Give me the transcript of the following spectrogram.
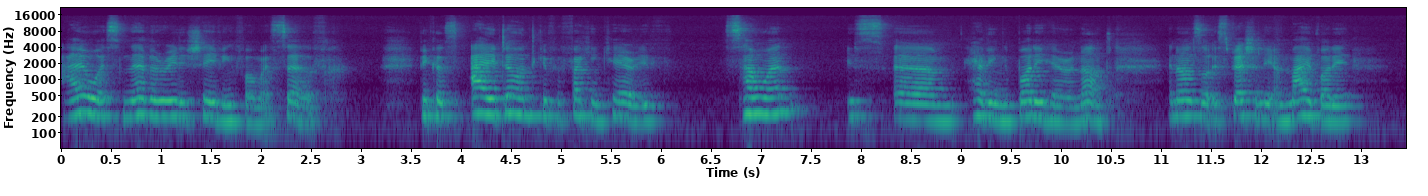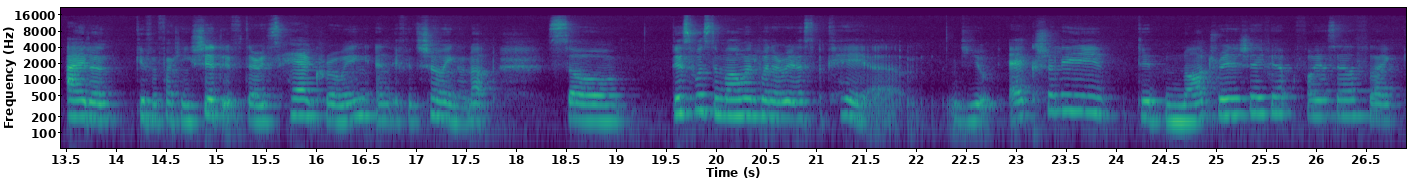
I was never really shaving for myself. because I don't give a fucking care if someone is um, having body hair or not. And also, especially on my body, I don't give a fucking shit if there is hair growing and if it's showing or not. So, this was the moment when I realized okay, um, you actually did not really shave for yourself like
